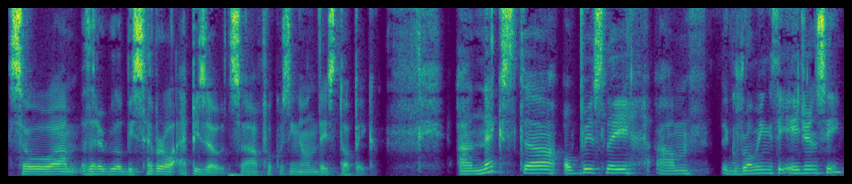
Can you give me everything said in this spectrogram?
So um, there will be several episodes uh, focusing on this topic. Uh, next, uh, obviously, um, growing the agency.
